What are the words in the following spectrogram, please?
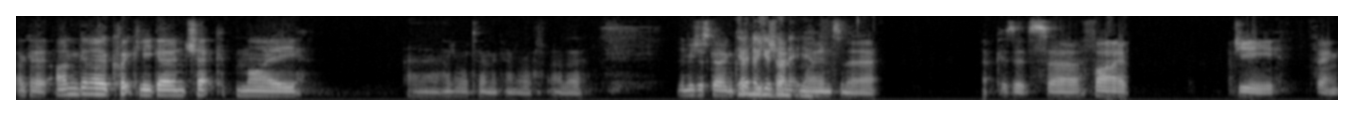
Okay, I'm going to quickly go and check my. Uh, how do I turn the camera off? Oh, there. Let me just go and quickly yeah, no, check it, my yeah. internet because it's a 5G thing.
